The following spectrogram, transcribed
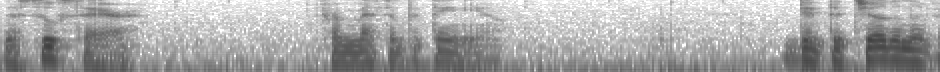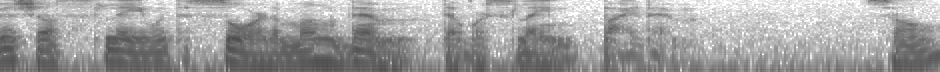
the soothsayer, from Mesopotamia, did the children of Israel slay with the sword among them that were slain by them. So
